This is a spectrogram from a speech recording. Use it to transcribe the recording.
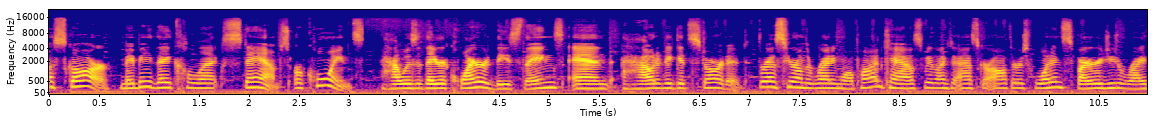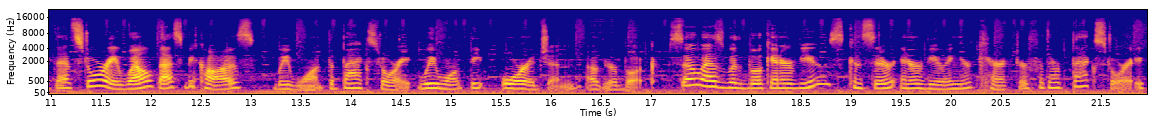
a scar. Maybe they collect stamps or coins. How is it they acquired these things and how did it get started? For us here on the Writing Wall podcast, we like to ask our authors what inspired you to write that story. Well, that's because we want the backstory. We want the origin of your book. So, as with book interviews, consider interviewing your character for their backstory.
